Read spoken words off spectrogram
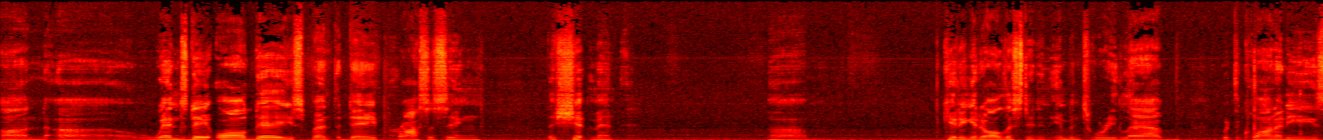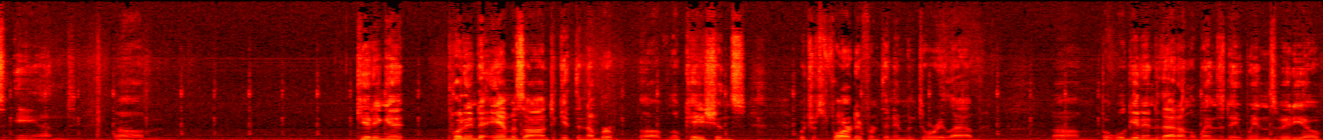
on uh, Wednesday, all day, spent the day processing the shipment, um, getting it all listed in Inventory Lab with the quantities and um, getting it put into Amazon to get the number of uh, locations, which was far different than Inventory Lab. Um, but we'll get into that on the Wednesday wins video.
